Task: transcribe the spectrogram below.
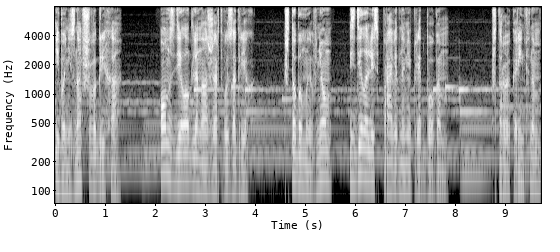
ибо не знавшего греха. Он сделал для нас жертву за грех, чтобы мы в нем сделались праведными пред Богом. 2 Коринфянам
